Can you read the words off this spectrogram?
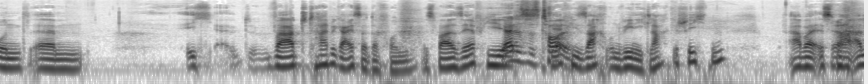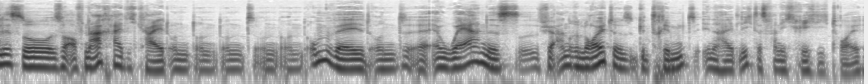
Und ähm, ich war total begeistert davon. Es war sehr viel, Ja, sehr viel Sach- und wenig Lachgeschichten. Aber es ja. war alles so, so auf Nachhaltigkeit und, und, und, und, und Umwelt und äh, Awareness für andere Leute getrimmt, inhaltlich. Das fand ich richtig toll.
